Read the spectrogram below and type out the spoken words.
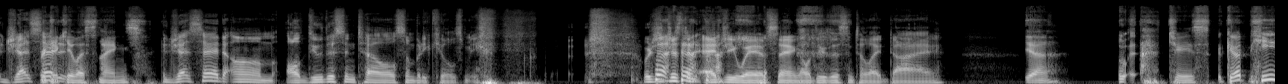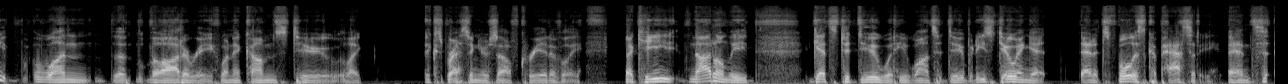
Jet said ridiculous things. Jet said, um, I'll do this until somebody kills me. Which is just an edgy way of saying I'll do this until I die. Yeah. Jeez, good. He won the, the lottery when it comes to like expressing yourself creatively. Like he not only gets to do what he wants to do, but he's doing it at its fullest capacity, and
